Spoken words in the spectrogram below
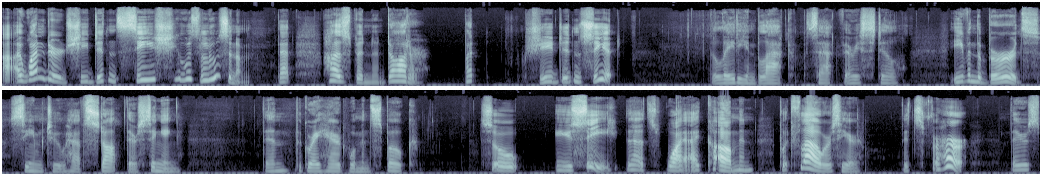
I wondered she didn't see she was losing 'em, that husband and daughter. But she didn't see it. The lady in black sat very still. Even the birds seemed to have stopped their singing. Then the gray haired woman spoke. So, you see, that's why I come and put flowers here. It's for her. There's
